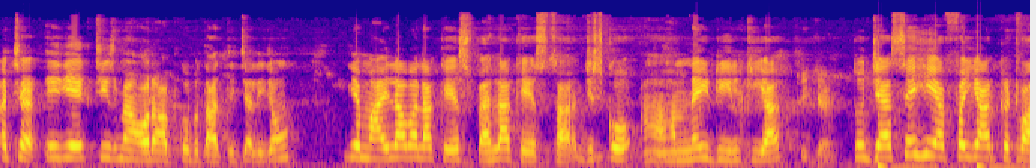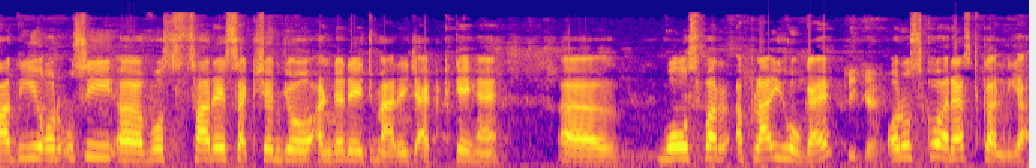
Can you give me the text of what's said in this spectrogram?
अच्छा ये एक चीज़ मैं और आपको बताती चली जाऊँ। ये माइला वाला केस पहला केस था जिसको हमने ही डील किया। ठीक है। तो जैसे ही एफआईआर कटवा दी और उसी वो सारे सेक्शन जो अंडर एज मैरिज एक्ट के हैं वो उस पर अप्लाई हो गए ठीक है। और उसको अरेस्ट कर लिया।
